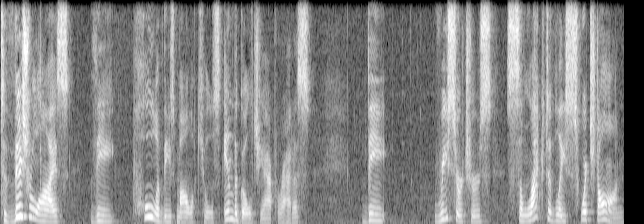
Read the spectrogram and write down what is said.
To visualize the pool of these molecules in the Golgi apparatus, the researchers selectively switched on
